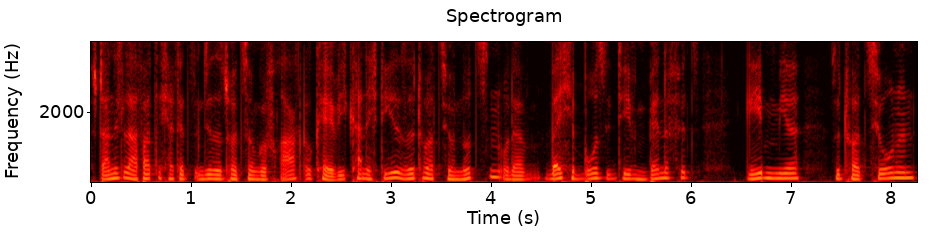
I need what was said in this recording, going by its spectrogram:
Stanislav hat sich halt jetzt in dieser Situation gefragt, okay, wie kann ich diese Situation nutzen oder welche positiven Benefits geben mir Situationen,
